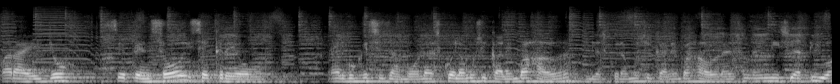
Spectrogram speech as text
Para ello se pensó y se creó algo que se llamó la Escuela Musical Embajadora. Y la Escuela Musical Embajadora es una iniciativa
